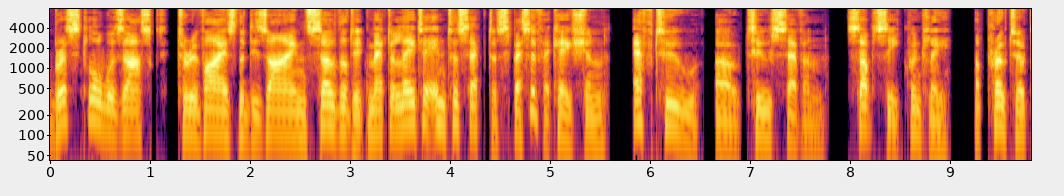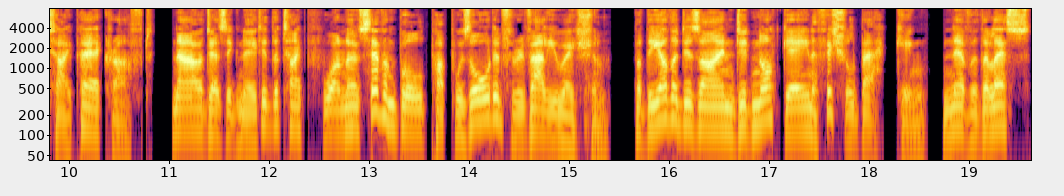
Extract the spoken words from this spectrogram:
Bristol was asked to revise the design so that it met a later Interceptor specification, F2027. Subsequently, a prototype aircraft, now designated the Type 107 Bullpup was ordered for evaluation but the other design did not gain official backing. Nevertheless,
